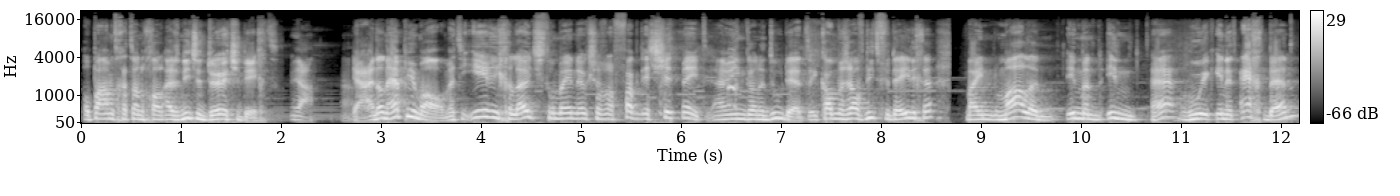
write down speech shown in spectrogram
op een moment gaat dan gewoon uit het niets een deurtje dicht. Ja. Ja, en dan heb je hem al. Met die eerie geluidjes eromheen. En ik zo van, fuck that shit, mate. I ain't gonna do that. Ik kan mezelf niet verdedigen. Mijn normale, in mijn, in, hè, hoe ik in het echt ben.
